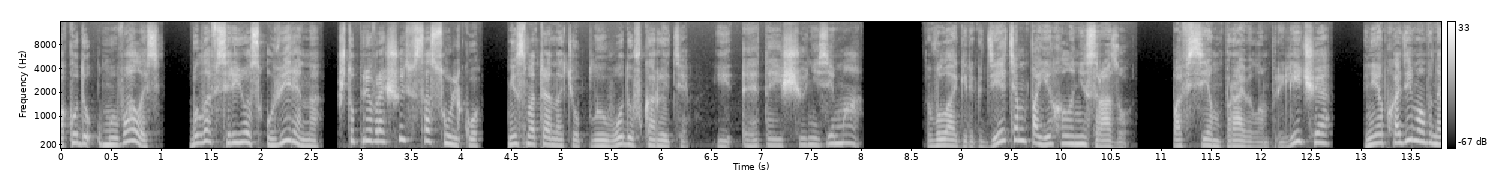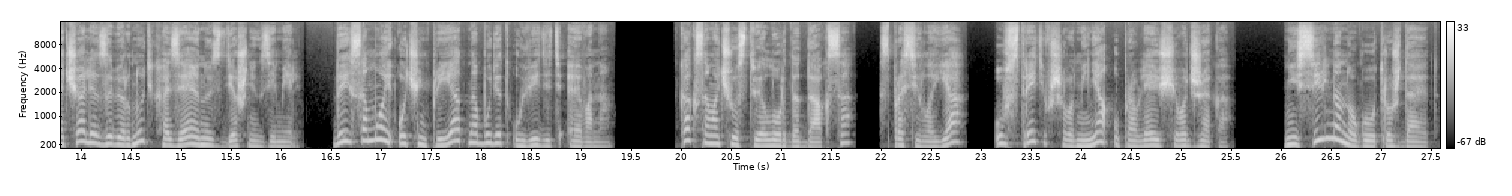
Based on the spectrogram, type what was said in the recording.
Покуда умывалась, была всерьез уверена, что превращусь в сосульку, несмотря на теплую воду в корыте. И это еще не зима. В лагерь к детям поехала не сразу. По всем правилам приличия необходимо вначале завернуть хозяину здешних земель. Да и самой очень приятно будет увидеть Эвана. «Как самочувствие лорда Дакса?» – спросила я у встретившего меня управляющего Джека. «Не сильно ногу утруждает?»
